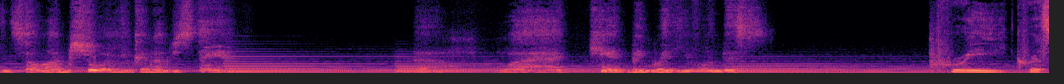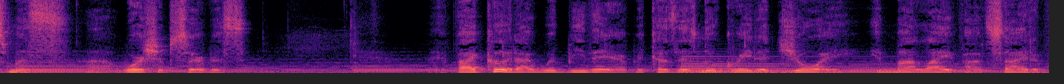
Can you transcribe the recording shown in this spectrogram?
And so I'm sure you can understand uh, why I can't be with you on this pre-Christmas uh, worship service. If I could, I would be there because there's no greater joy in my life outside of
